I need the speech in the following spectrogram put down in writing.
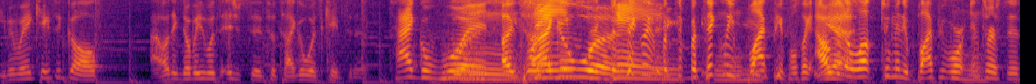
Even when it came to golf, I don't think nobody was interested until Tiger Woods came to them. Tiger Woods. Uh, changed Tiger the Woods. particularly, game. partic- particularly black people. It's like I don't think a Yes. lot too many black people were interested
